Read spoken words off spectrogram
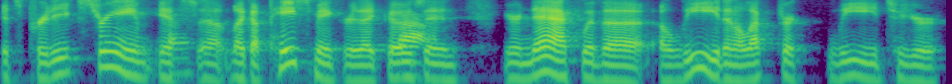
it's pretty extreme. Okay. It's uh, like a pacemaker that goes wow. in your neck with a, a lead, an electric lead to your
